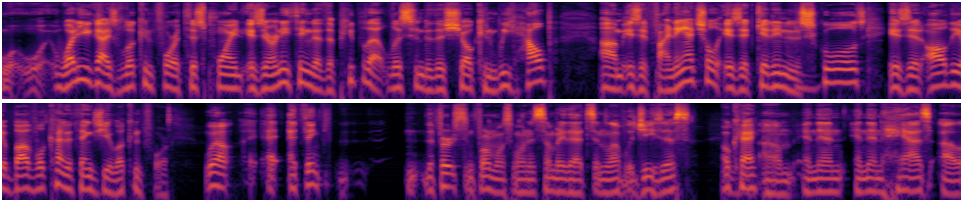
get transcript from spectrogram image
what are you guys looking for at this point? Is there anything that the people that listen to this show can we help? Um, is it financial? Is it getting into schools? Is it all the above? What kind of things are you looking for? Well, I, I think the first and foremost one is somebody that's in love with Jesus, Okay. um, and then and then has a,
